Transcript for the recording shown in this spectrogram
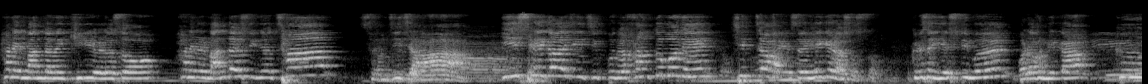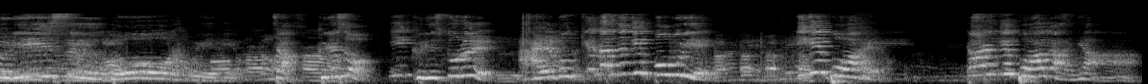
하나님 만나는 길이 열려서 하나님을 만날 수 있는 참 선지자. 이 세 가지 직분을 한꺼번에 십자가에서 해결하셨어. 그래서 예수님을 뭐라고 합니까? 그리스도라고 얘기해요. 자, 그래서 이 그리스도를 알고 깨닫는 게 보물이에요. 이게 보아예요. 다른 게 보아가 아니야.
